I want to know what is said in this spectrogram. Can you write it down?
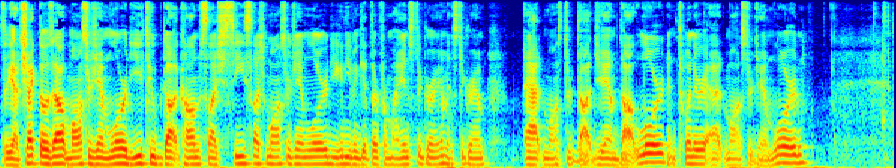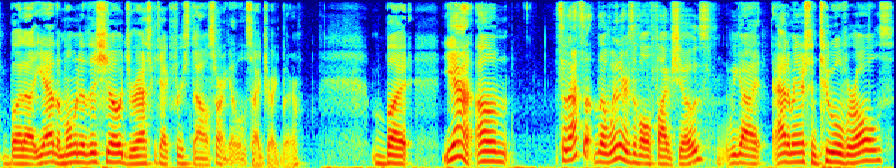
So yeah, check those out. Monster Jam Lord, youtube.com slash C slash Monster Jam Lord. You can even get there from my Instagram, Instagram at monster.jam.lord and Twitter at monsterjamlord. But uh, yeah, the moment of this show, Jurassic Attack Freestyle. Sorry, I got a little sidetracked there. But yeah, um, so that's the winners of all five shows. We got Adam Anderson two overalls.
